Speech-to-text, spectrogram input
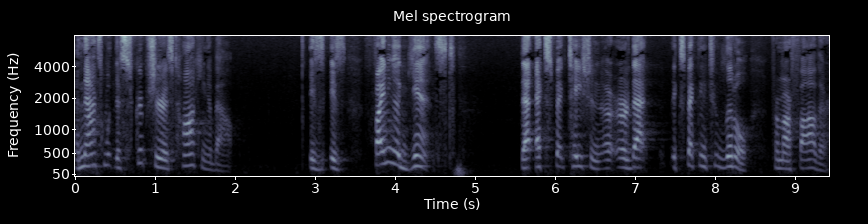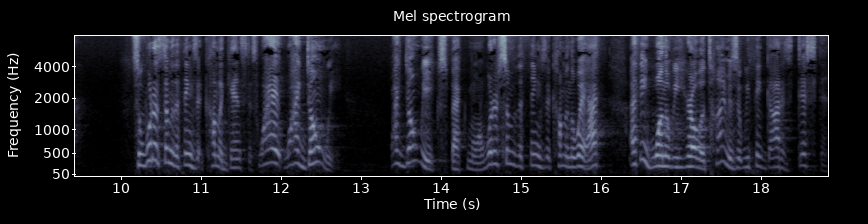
And that's what the scripture is talking about, is, is fighting against that expectation or, or that expecting too little from our Father. So, what are some of the things that come against us? Why, why don't we? Why don't we expect more? What are some of the things that come in the way? I, I think one that we hear all the time is that we think God is distant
